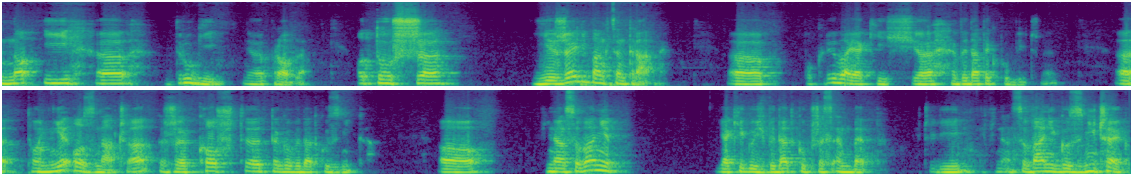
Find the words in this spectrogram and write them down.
No i drugi problem. Otóż, jeżeli bank centralny pokrywa jakiś wydatek publiczny, to nie oznacza, że koszt tego wydatku znika. Finansowanie jakiegoś wydatku przez NBP, czyli finansowanie go z niczego,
